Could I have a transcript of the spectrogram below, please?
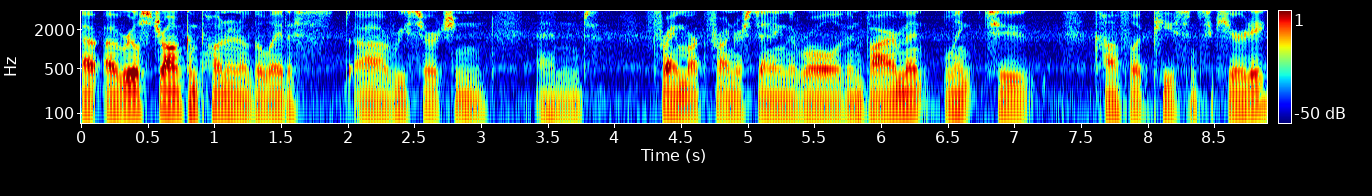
a, a, real strong component of the latest uh, research and, and framework for understanding the role of environment linked to conflict, peace, and security.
